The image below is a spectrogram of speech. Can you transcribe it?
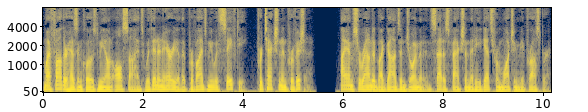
My Father has enclosed me on all sides within an area that provides me with safety, protection, and provision. I am surrounded by God's enjoyment and satisfaction that He gets from watching me prosper.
